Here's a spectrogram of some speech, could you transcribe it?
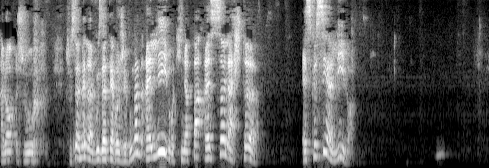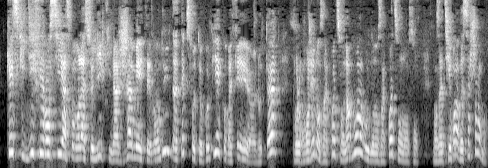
Alors, je vous, amène à vous interroger vous-même. Un livre qui n'a pas un seul acheteur, est-ce que c'est un livre? Qu'est-ce qui différencie à ce moment-là ce livre qui n'a jamais été vendu d'un texte photocopié qu'aurait fait euh, l'auteur pour le ranger dans un coin de son armoire ou dans un coin de son, son- dans un tiroir de sa chambre?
